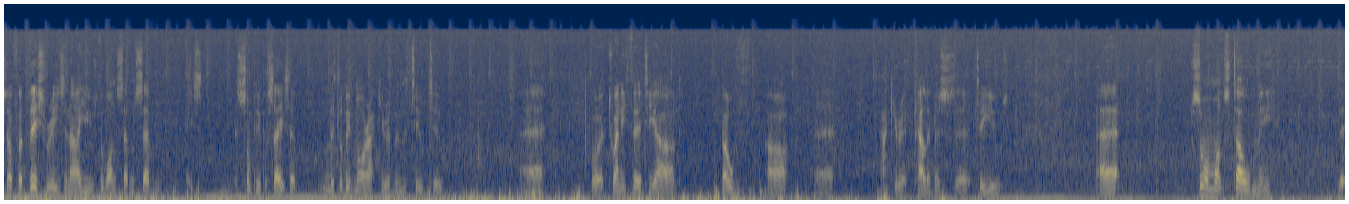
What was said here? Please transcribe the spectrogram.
So for this reason I use the 177 it's, some people say it's a little bit more accurate than the 2.2. Uh, but at 20, 30 yard, both are uh, accurate calibers uh, to use. Uh, someone once told me that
